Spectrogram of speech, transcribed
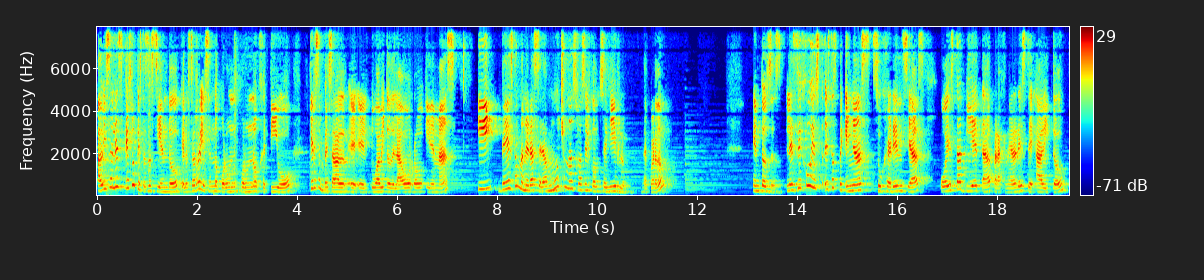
Avísales qué es lo que estás haciendo, que lo estás realizando por un, por un objetivo, quieres empezar el, tu hábito del ahorro y demás, y de esta manera será mucho más fácil conseguirlo, ¿de acuerdo? Entonces, les dejo estas pequeñas sugerencias o esta dieta para generar este hábito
